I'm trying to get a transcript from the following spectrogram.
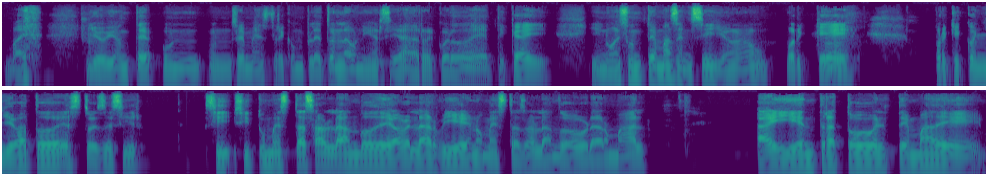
vaya, yo vi un, un, semestre completo en la universidad, recuerdo de ética, y, no es un tema sencillo, ¿no? Porque, porque conlleva todo esto. Es decir, si, si tú me estás hablando de hablar bien o me estás hablando de obrar mal, ahí entra todo el tema de,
